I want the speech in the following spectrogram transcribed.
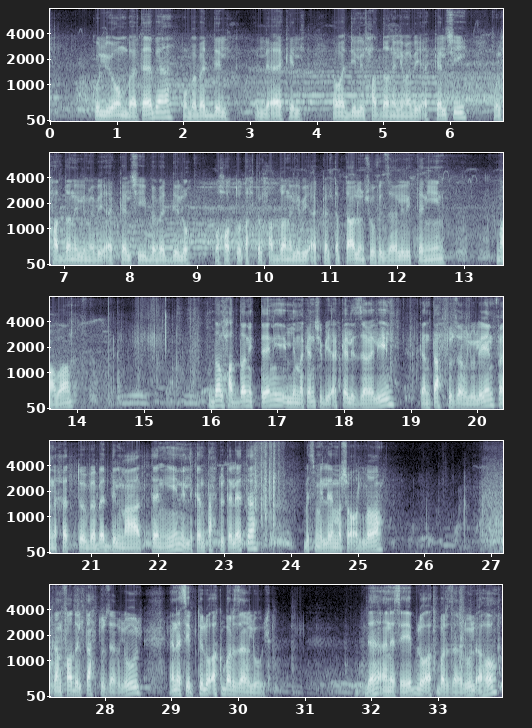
كل يوم بتابع وببدل اللي اكل أوديه للحضان اللي ما بيأكلش. والحضان اللي ما بيأكلش ببدله وأحطه تحت الحضان اللي بيأكل. طب تعالوا نشوف الزغاليل التانيين مع بعض. ده الحضان التاني اللي ما كانش بيأكل الزغاليل كان تحته زغلولين فأنا خدته ببدل مع التانيين اللي كان تحته تلاتة. بسم الله ما شاء الله. كان فاضل تحته زغلول. أنا سيبت له أكبر زغلول. ده أنا سايب له أكبر زغلول أهو.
